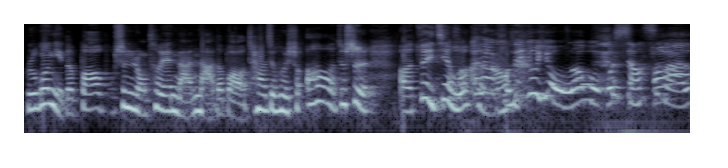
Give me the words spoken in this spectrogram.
如果你的包不是那种特别难拿的包，他就会说哦，就是呃，最近我可哎，好。像又有了，我我想起来了。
